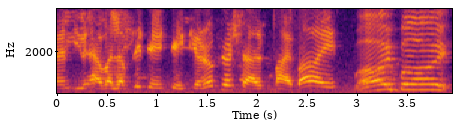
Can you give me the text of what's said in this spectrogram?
and you have a lovely day. Take care of yourself. Bye bye. Bye bye.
